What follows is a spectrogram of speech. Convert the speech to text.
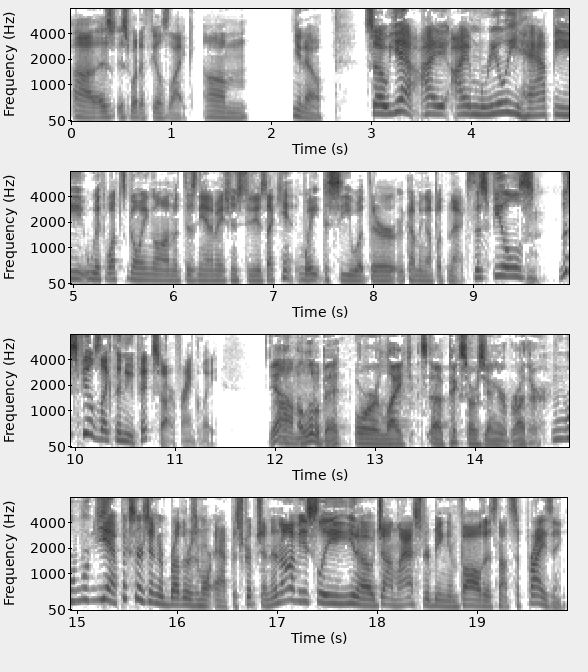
Uh, is is what it feels like. Um, you know. So yeah, I I'm really happy with what's going on with Disney Animation Studios. I can't wait to see what they're coming up with next. This feels this feels like the new Pixar, frankly. Yeah, Um, a little bit, or like uh, Pixar's younger brother. Yeah, Pixar's younger brother is a more apt description, and obviously, you know, John Lasseter being involved, it's not surprising.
